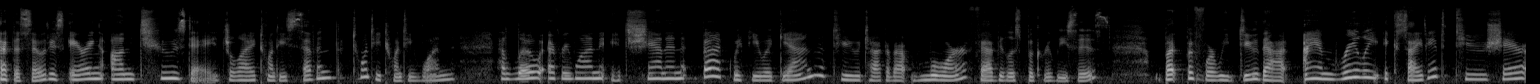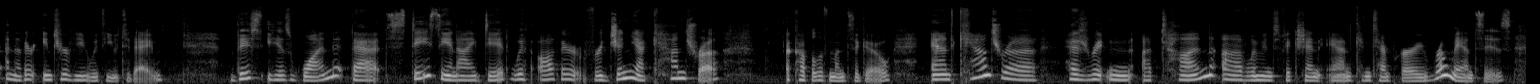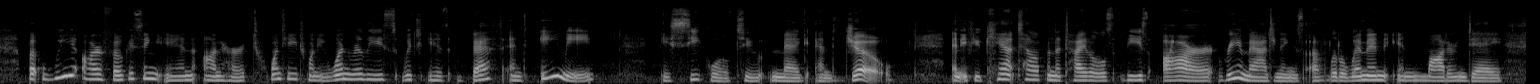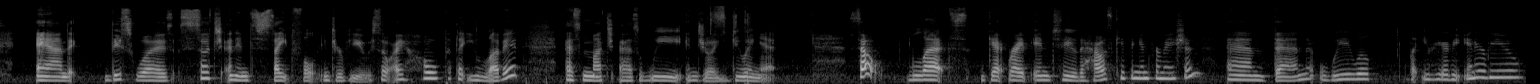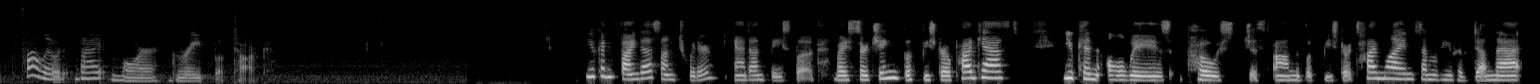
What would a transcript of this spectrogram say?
Episode is airing on Tuesday, July 27th, 2021. Hello, everyone. It's Shannon back with you again to talk about more fabulous book releases. But before we do that, I am really excited to share another interview with you today. This is one that Stacy and I did with author Virginia Kantra a couple of months ago. And Kantra has written a ton of women's fiction and contemporary romances, but we are focusing in on her 2021 release, which is Beth and Amy, a sequel to Meg and Jo. And if you can't tell from the titles, these are reimaginings of Little Women in modern day. And this was such an insightful interview. So I hope that you love it as much as we enjoyed doing it. So let's get right into the housekeeping information and then we will let you hear the interview followed by more great book talk. You can find us on Twitter and on Facebook by searching Book Bistro Podcast. You can always post just on the Book Bistro timeline. Some of you have done that.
